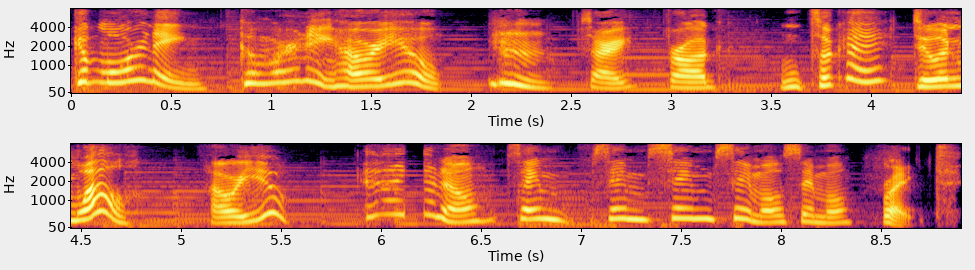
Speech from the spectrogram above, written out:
Good morning. Good morning. How are you? Sorry, frog. It's okay. Doing well. How are you? Uh, you know, same, same, same, same old, same old. Right.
